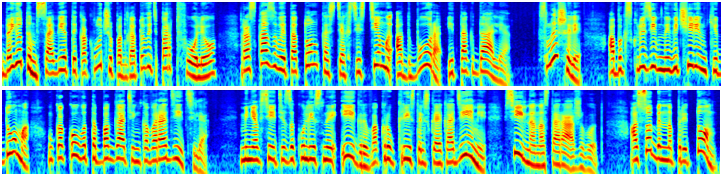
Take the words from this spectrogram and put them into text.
дает им советы, как лучше подготовить портфолио, рассказывает о тонкостях системы отбора и так далее. Слышали об эксклюзивной вечеринке дома у какого-то богатенького родителя? Меня все эти закулисные игры вокруг Кристальской академии сильно настораживают. Особенно при том,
